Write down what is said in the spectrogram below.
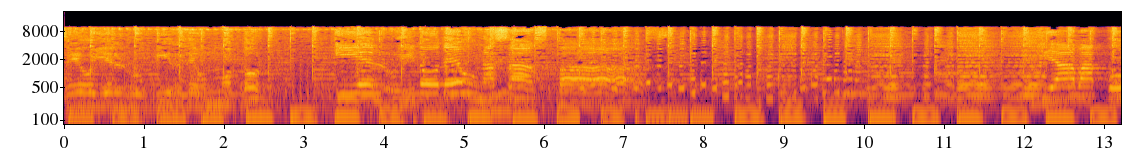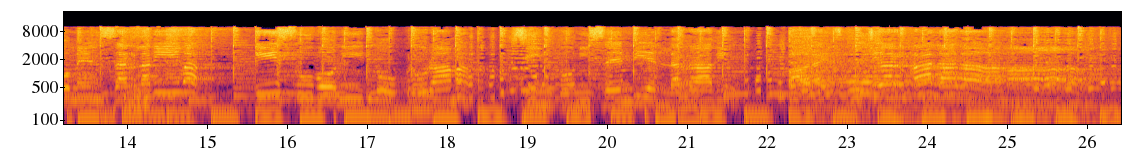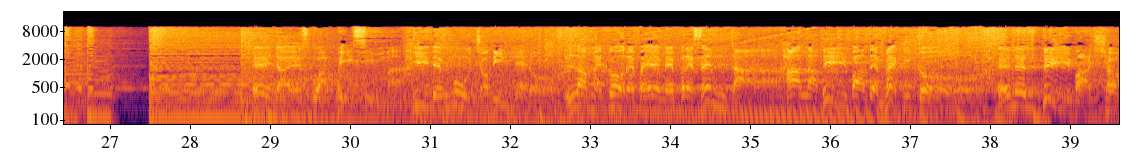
Se oye el rugir de un motor y el ruido de unas aspas. Ya va a comenzar la diva y su bonito programa. Sintonicen bien la radio para escuchar a la dama. Ella es guapísima y de mucho dinero. La mejor FM presenta a la diva de México en el Diva Show.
